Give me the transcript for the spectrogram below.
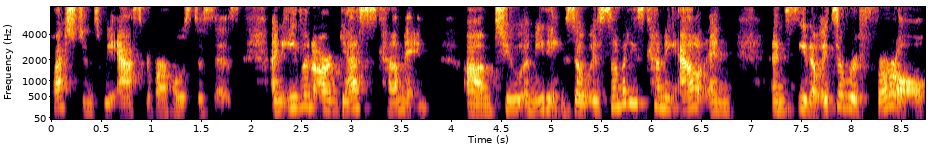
questions we ask of our hostesses? And even our guests coming um, to a meeting. So if somebody's coming out and and you know it's a referral,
